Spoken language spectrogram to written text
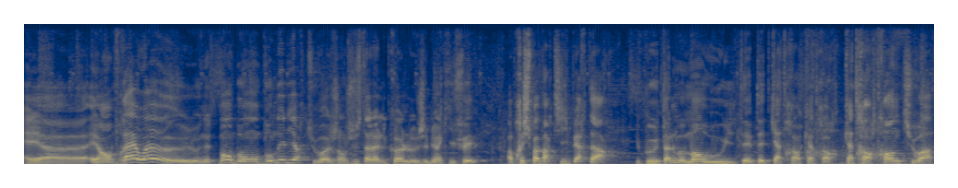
Et, et en vrai, ouais, honnêtement, bon, bon délire, tu vois. Genre juste à l'alcool, j'ai bien kiffé. Après, je suis pas parti hyper tard. Du coup, t'as le moment où il était peut-être 4h, 4h, 4h30, tu vois.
